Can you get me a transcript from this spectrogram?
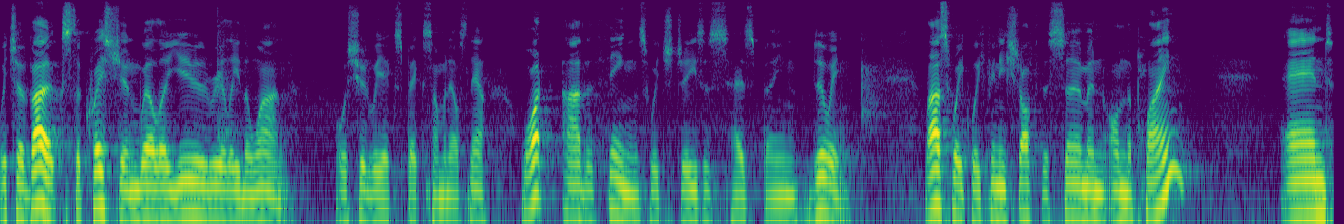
which evokes the question well, are you really the one? Or should we expect someone else? Now, what are the things which Jesus has been doing? Last week we finished off the Sermon on the Plain, and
